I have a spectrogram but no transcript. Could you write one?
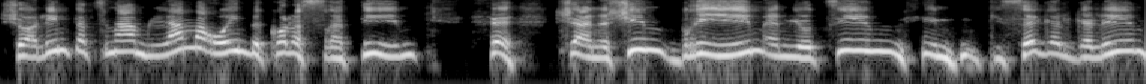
שואלים את עצמם, למה רואים בכל הסרטים שאנשים בריאים, הם יוצאים עם כיסא גלגלים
